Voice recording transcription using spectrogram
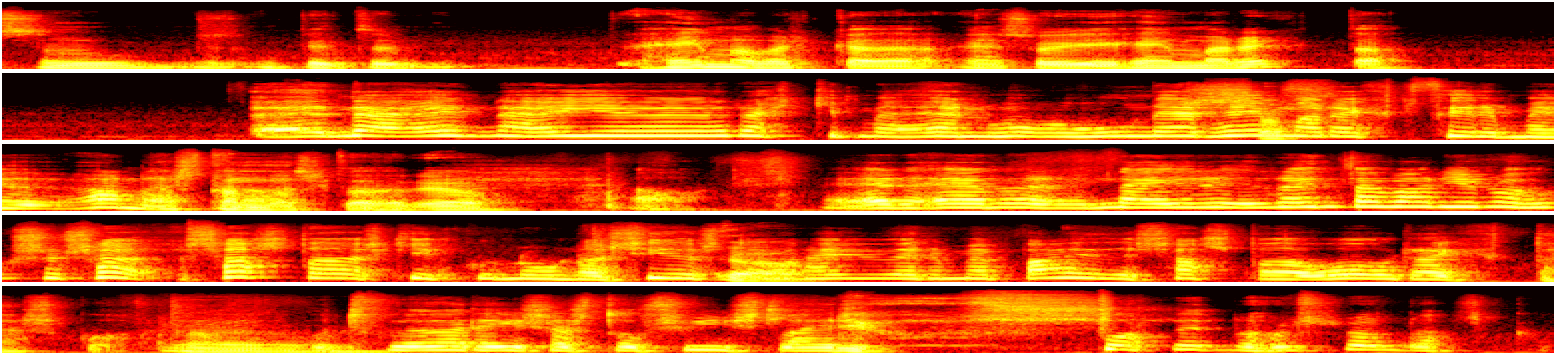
sem byrju heimaverkaða eins og ég heimarekta Nei, nei, ég er ekki með, en hún er heimarekt fyrir mig annars staðar. annar staðar, já, Já. En, en, nei, reynda var ég nú að hugsa um sa- saltaðaskinku núna, síðust Já. ár hef ég verið með bæði saltaða og reykta, sko. já, já, Og tvö reysast og svínslæri og borðin og svona, sko.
